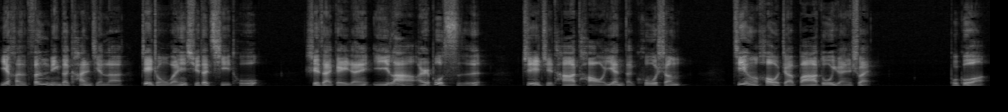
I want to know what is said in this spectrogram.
也很分明的看见了这种文学的企图，是在给人一辣而不死，制止他讨厌的哭声，静候着拔都元帅。不过，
